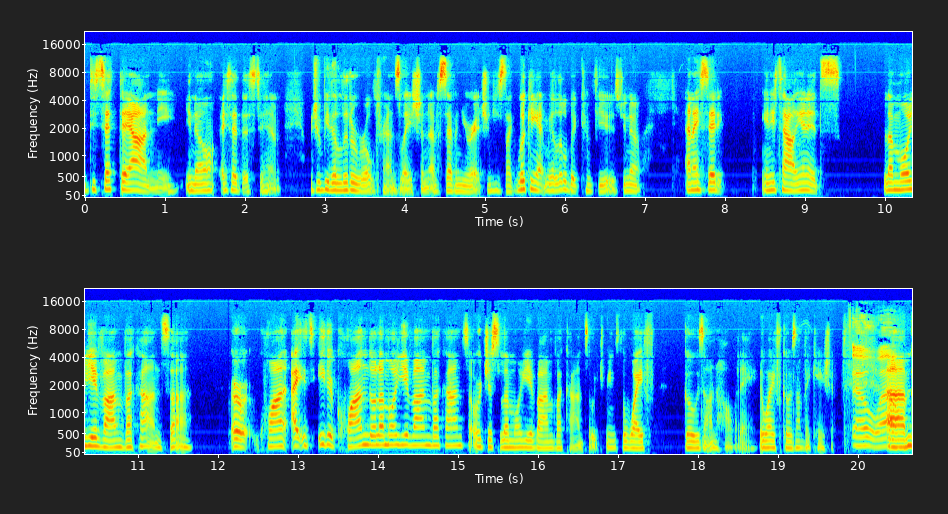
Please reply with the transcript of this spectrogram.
di sette anni, you know, I said this to him, which would be the literal translation of Seven Year Itch. And he's like looking at me a little bit confused, you know. And I said, in Italian, it's La moglie va in vacanza or quan, it's either quando la moglie va in vacanza or just la moglie va in vacanza, which means the wife goes on holiday. The wife goes on vacation. Oh wow. Um,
